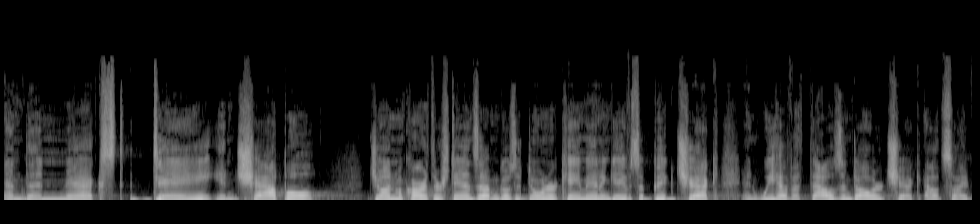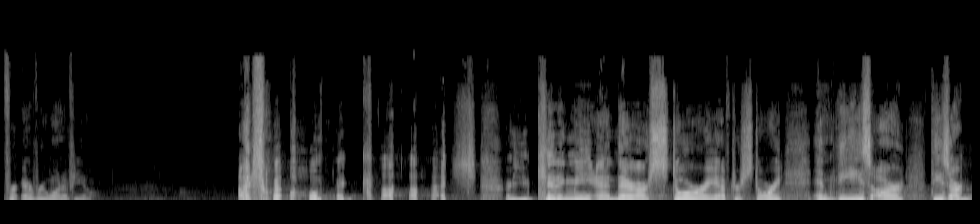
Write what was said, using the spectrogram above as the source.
and the next day in chapel, John MacArthur stands up and goes, A donor came in and gave us a big check, and we have a $1,000 check outside for every one of you. I just went, Oh my gosh, are you kidding me? And there are story after story. And these are, these are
